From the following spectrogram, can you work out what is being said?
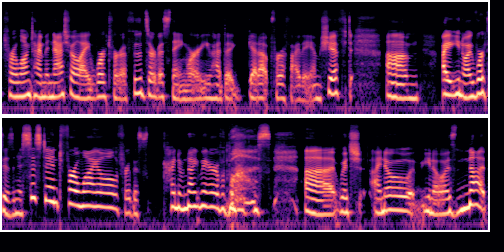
for a long time in Nashville, I worked for a food service thing where you had to get up for a 5 a.m. shift. Um, I, you know, I worked as an assistant for a while for this kind of nightmare of a boss, uh, which I know, you know, is not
